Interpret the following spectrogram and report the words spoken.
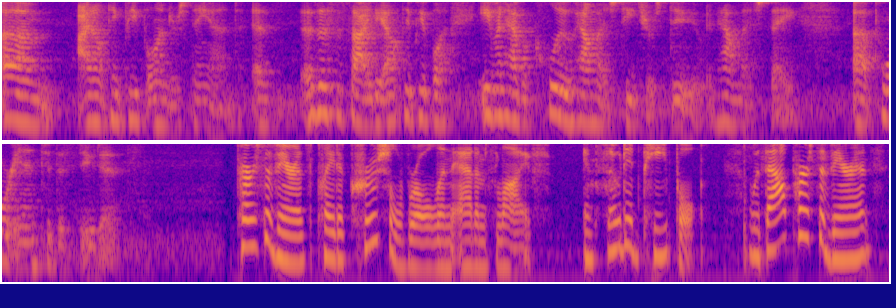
um, I don't think people understand as as a society. I don't think people even have a clue how much teachers do and how much they uh, pour into the students. Perseverance played a crucial role in Adam's life, and so did people. Without perseverance,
